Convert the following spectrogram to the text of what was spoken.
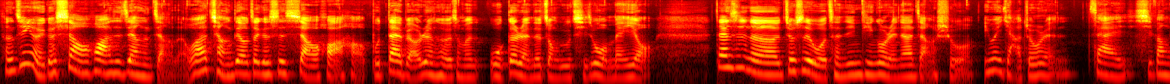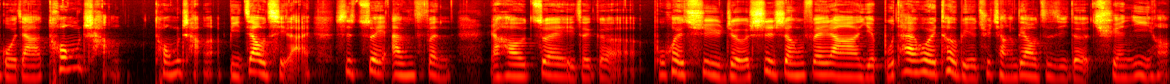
曾经有一个笑话是这样讲的，我要强调这个是笑话哈，不代表任何什么我个人的种族歧视，我没有。但是呢，就是我曾经听过人家讲说，因为亚洲人在西方国家通常通常啊比较起来是最安分，然后最这个不会去惹是生非啦，也不太会特别去强调自己的权益哈。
